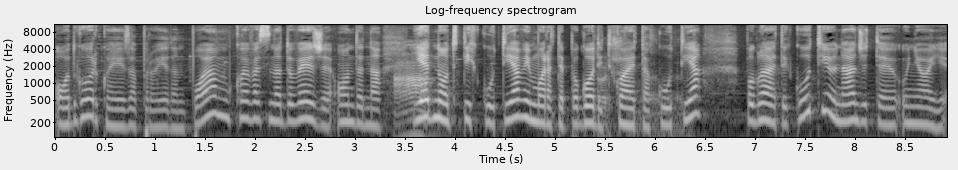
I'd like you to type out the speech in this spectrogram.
odgovor koji je zapravo jedan pojam koji vas nadoveže onda na jednu od tih kutija, vi morate pogoditi koja je ta kutija, pogledate kutiju, nađete u njoj uh,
